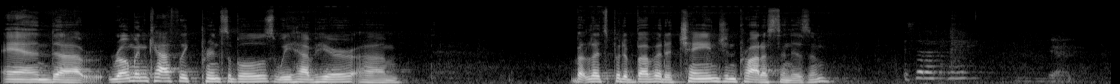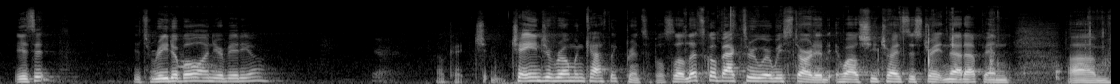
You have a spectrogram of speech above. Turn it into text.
And uh, Roman Catholic principles we have here. Um, but let's put above it a change in Protestantism. Is that okay? Yeah. Is it? It's readable on your video? Yeah. Okay. Ch- change of Roman Catholic principles. So let's go back through where we started while she tries to straighten that up and. Um,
